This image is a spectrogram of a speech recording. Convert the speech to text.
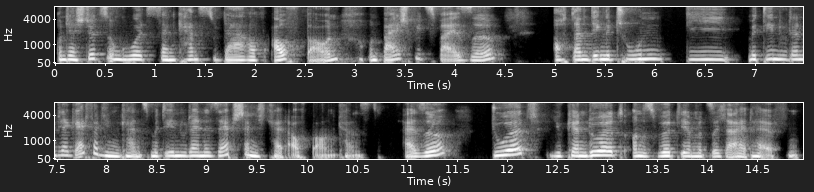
Unterstützung holst, dann kannst du darauf aufbauen und beispielsweise auch dann Dinge tun, die, mit denen du dann wieder Geld verdienen kannst, mit denen du deine Selbstständigkeit aufbauen kannst. Also, do it, you can do it und es wird dir mit Sicherheit helfen.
